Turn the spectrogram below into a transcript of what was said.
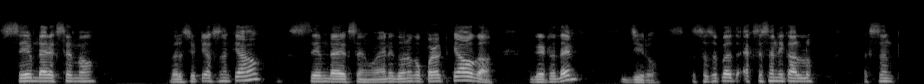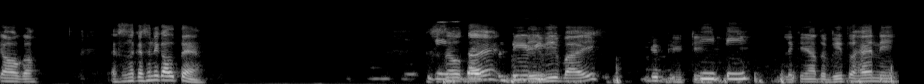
सेम डायरेक्शन में हो। वेलोसिटी और एक्सेलेरेशन क्या हो? सेम डायरेक्शन में हो। यानी दोनों का प्रोडक्ट क्या होगा? ग्रेटर देन ज़ीरो तो सबसे पहले तो एक्सेशन निकाल लो। एक्सेशन क्या होगा? एक्सेशन कैसे निकालते हैं? एक्सेशन होता है dv बाई dt लेकिन यहाँ तो v तो है नहीं।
